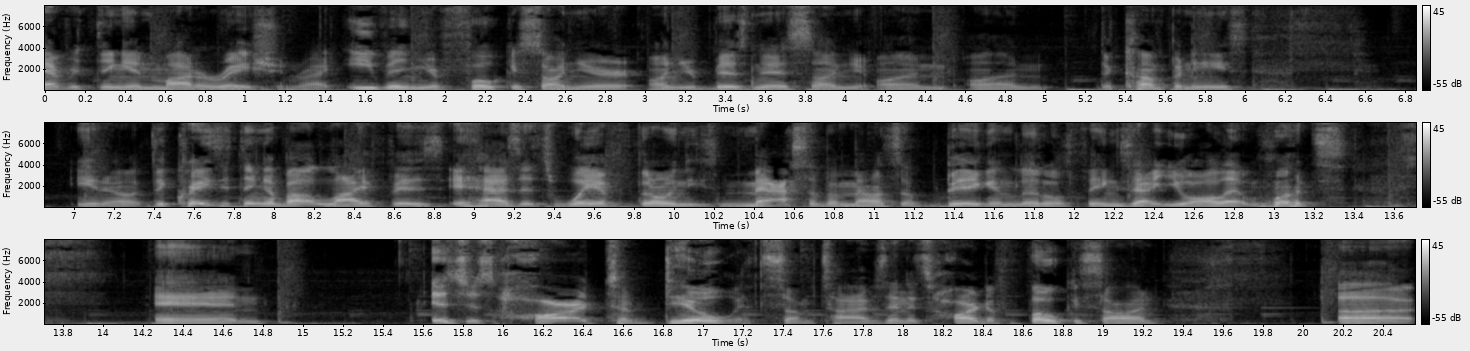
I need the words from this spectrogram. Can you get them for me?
everything in moderation right even your focus on your on your business on your on on the companies. You know, the crazy thing about life is it has its way of throwing these massive amounts of big and little things at you all at once. And it's just hard to deal with sometimes and it's hard to focus on uh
